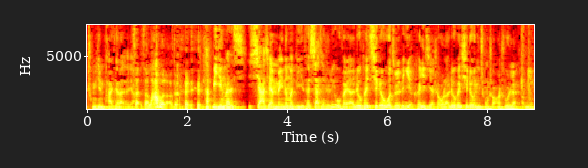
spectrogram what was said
重新拍下来的呀。再再拉回来，对，它毕竟它的下限没那么低，它下限是六费啊，六费七六，我觉得也可以接受了。六费七六，你从手上输两条命，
